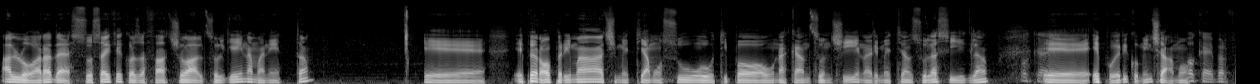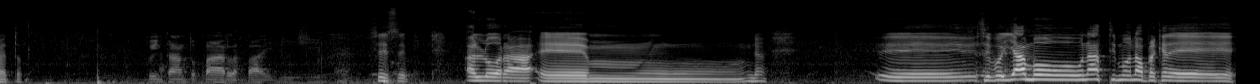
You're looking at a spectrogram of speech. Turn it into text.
Allora, adesso sai che cosa faccio? Alzo il gain a manetta e, e però prima ci mettiamo su tipo una canzoncina, rimettiamo sulla sigla Ok. e, e poi ricominciamo. Ok, perfetto. Tu intanto parla, fai, Sì, sì. Allora, ehm, eh, se vogliamo un attimo, no, perché eh,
